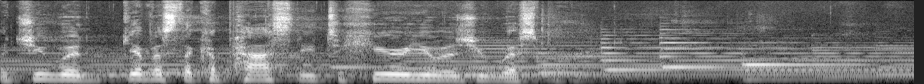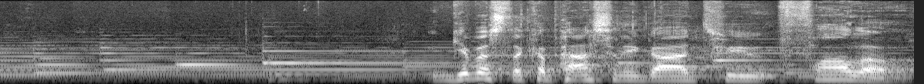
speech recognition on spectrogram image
that you would give us the capacity to hear you as you whisper. Give us the capacity, God, to follow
